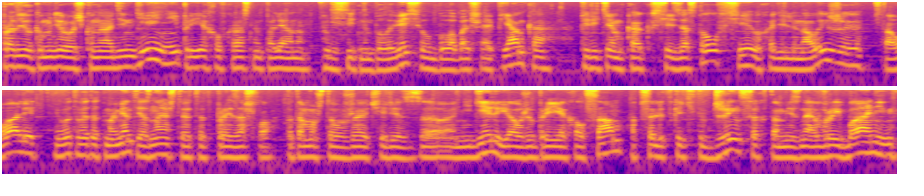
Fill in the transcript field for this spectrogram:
продлил командировочку на один день и приехал в Красную Поляну. Действительно было весело, была большая пьянка перед тем, как сесть за стол, все выходили на лыжи, вставали. И вот в этот момент я знаю, что это произошло. Потому что уже через э, неделю я уже приехал сам, абсолютно в каких-то в джинсах, там, не знаю, в рейбане.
